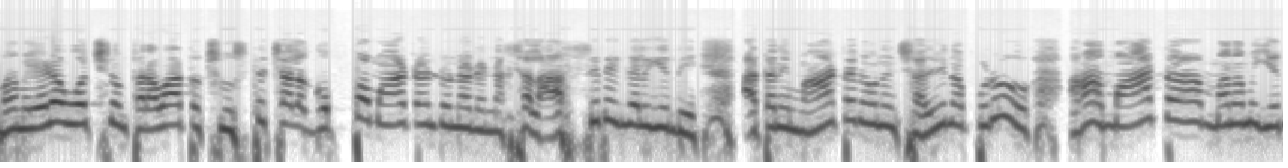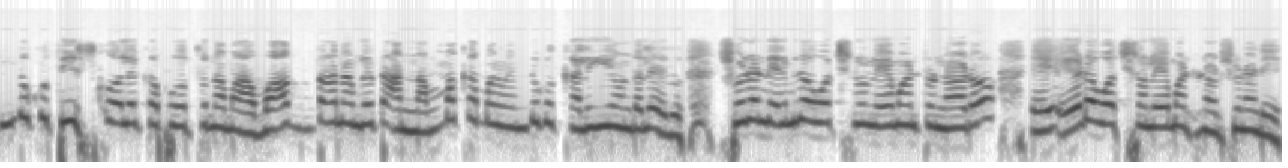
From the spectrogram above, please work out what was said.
మనం ఏడో వచ్చిన తర్వాత చూస్తే చాలా గొప్ప మాట అంటున్నాడు. నాకు చాలా ఆశ్చర్యం కలిగింది. అతని మాటను నేను చదివినప్పుడు ఆ మాట మనం ఎందుకు తీసుకోలేకపోతున్నాం? ఆ వాగ్దానం లేదా ఆ నమ్మకం మనం ఎందుకు కలిగి ఉండలేదు? చూడండి ఎనిమిదో వచనంలో ఏమంటున్నాడో? ఏ- ఏడో వచనంలో ఏమంటున్నాడు చూడండి.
